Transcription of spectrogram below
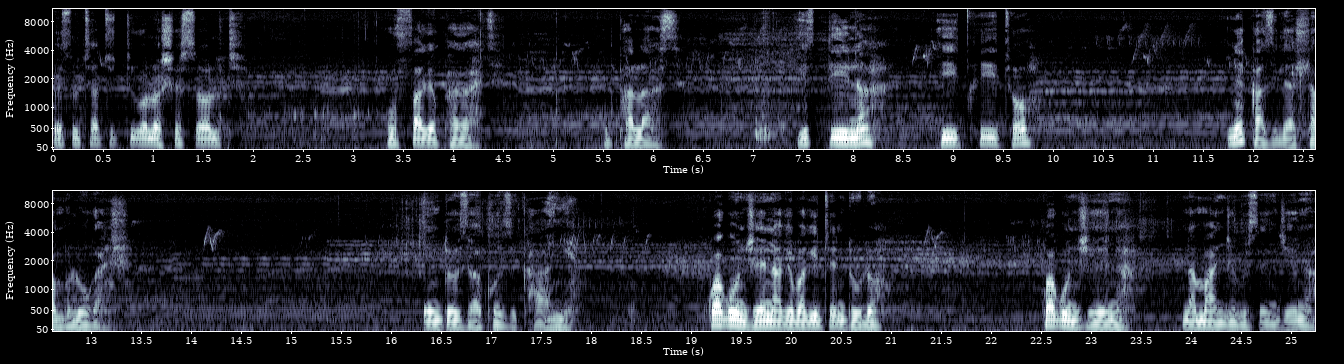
bese uthatha utikoloshe salt ufake phakathi. Uphalaze isidina ichitho negazi liyahlambuluka nje. Into zakho zikhanye. Kwakunjena ke bakithi endulo kwakunjena namanje kusenjena.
